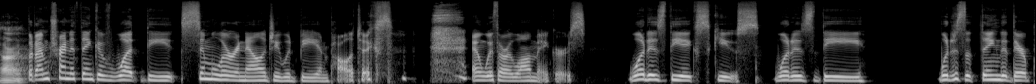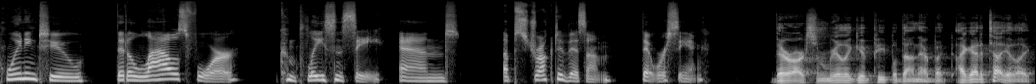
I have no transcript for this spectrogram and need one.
All right. But I'm trying to think of what the similar analogy would be in politics and with our lawmakers. What is the excuse? What is the what is the thing that they're pointing to that allows for complacency and obstructivism that we're seeing? There are some really good people down there, but I got to tell you like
